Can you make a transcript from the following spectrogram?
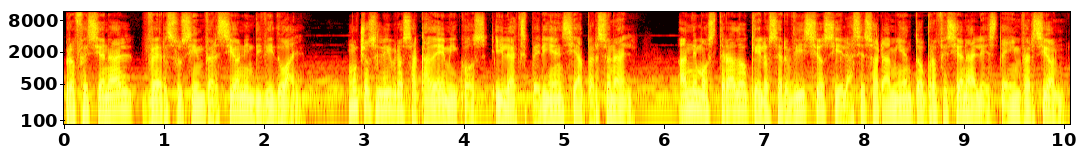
Profesional versus inversión individual. Muchos libros académicos y la experiencia personal han demostrado que los servicios y el asesoramiento profesionales de inversión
